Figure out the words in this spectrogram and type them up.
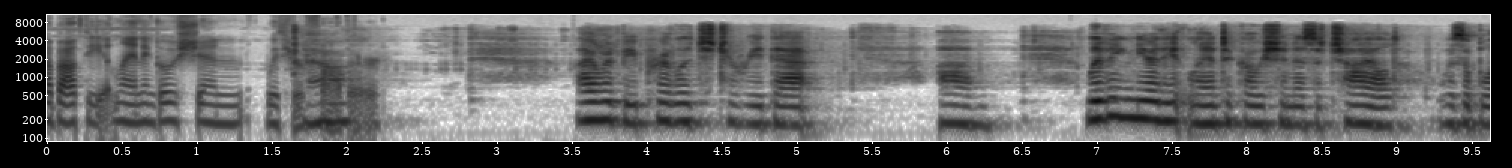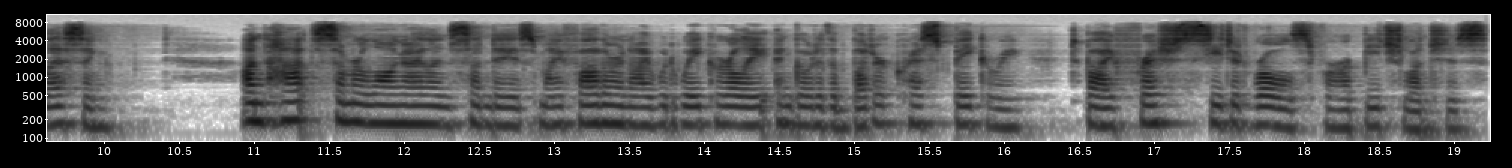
about the Atlantic Ocean with your oh, father. I would be privileged to read that. Um, Living near the Atlantic Ocean as a child was a blessing. On hot summer Long Island Sundays, my father and I would wake early and go to the Buttercrest Bakery to buy fresh seeded rolls for our beach lunches.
